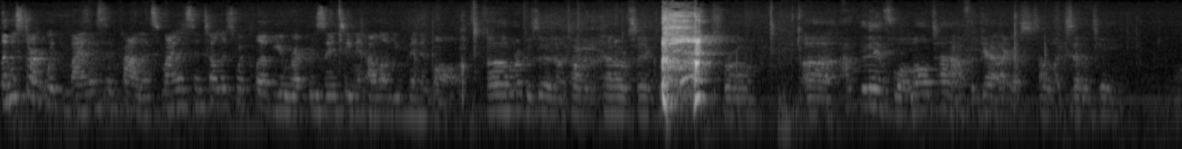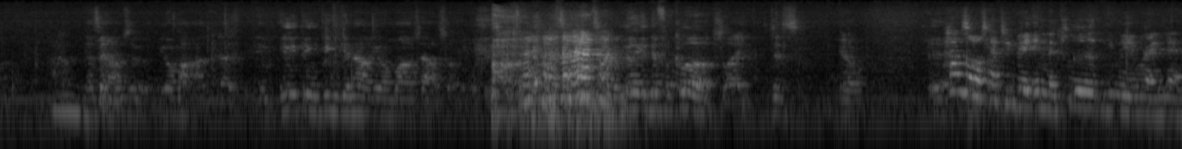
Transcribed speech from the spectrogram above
Let me start with Miloson Collins. Miloson, tell us what club you're representing and how long you've been involved. Um, representing on top of the tower, St. Clair from, uh, I've been in for a long time. I forgot, like I started like 17. That's it. I was, a- you know, my, I- anything we can get out, you know, mom's house. So, it's like a million different clubs, like just, you know. yeah, How long have you been in the club you in right now?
